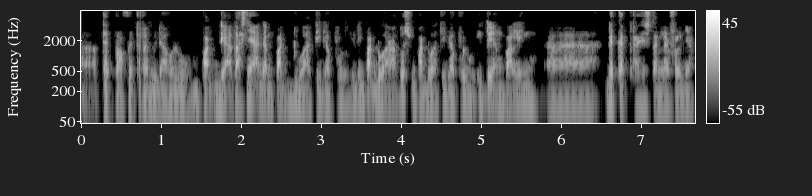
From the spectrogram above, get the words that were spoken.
uh, take profit terlebih dahulu. Empat di atasnya ada 4230. Jadi 4200 4230 itu yang paling uh, dekat resisten levelnya.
